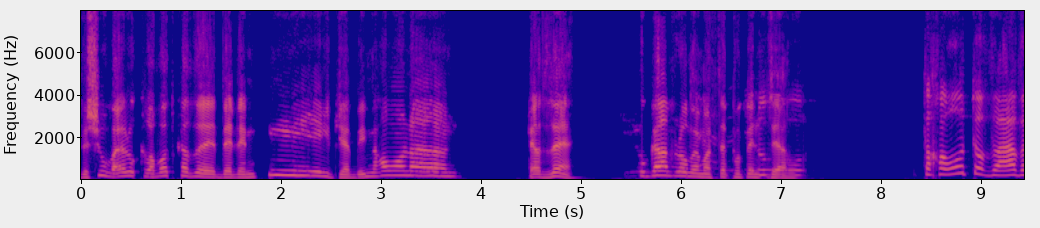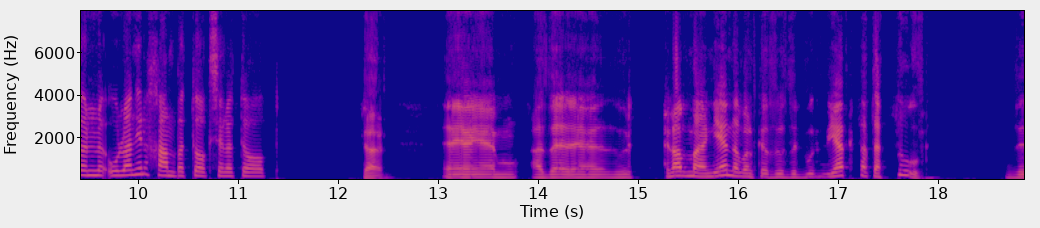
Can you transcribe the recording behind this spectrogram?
ושוב, היו לו קרבות כזה, דארן טיל, קווין הולנד, כזה. הוא גם לא ממצה פוטנציאל. תחרות טובה, אבל הוא לא נלחם בטופ של הטופ. כן. אז קרב מעניין, אבל כזה, זה נהיה קצת עצוב. זה,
